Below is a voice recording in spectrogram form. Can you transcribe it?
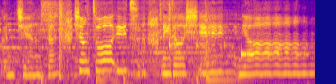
很简单，想做一次你的新娘。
